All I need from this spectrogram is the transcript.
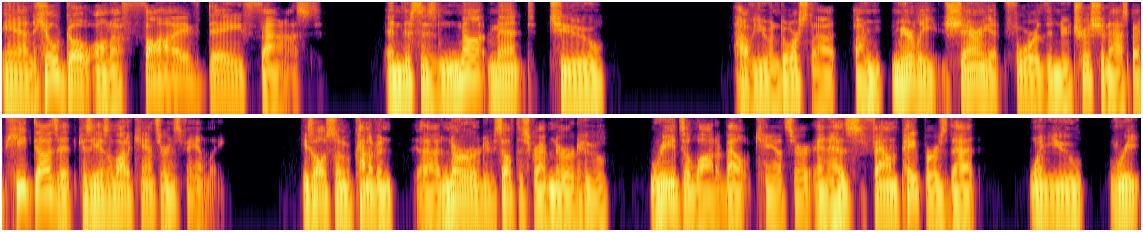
And he'll go on a five day fast. And this is not meant to have you endorse that. I'm merely sharing it for the nutrition aspect. He does it because he has a lot of cancer in his family. He's also kind of a uh, nerd, self-described nerd who reads a lot about cancer and has found papers that when you re-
